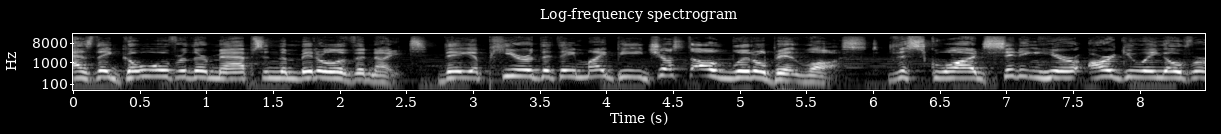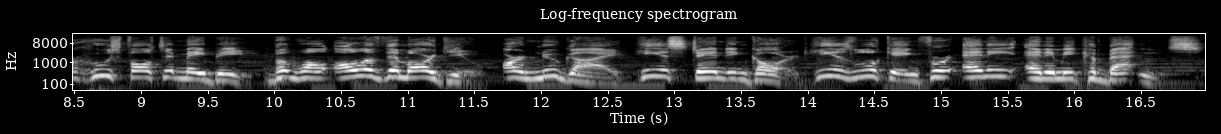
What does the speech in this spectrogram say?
As they go over their maps in the middle of the night, they appear that they might be just a little bit lost. The squad sitting here arguing over whose fault it may be. But while all of them argue, our new guy, he is standing guard. He is looking for any enemy combatants.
